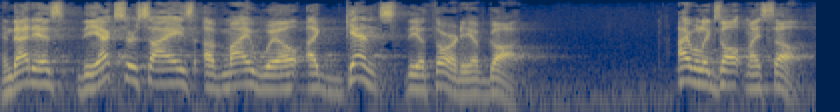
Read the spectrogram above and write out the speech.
And that is the exercise of my will against the authority of God. I will exalt myself.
